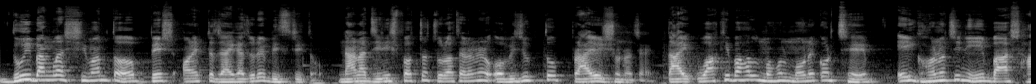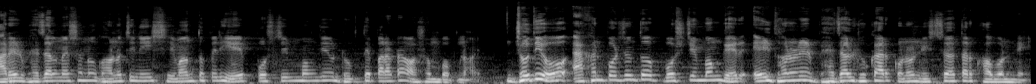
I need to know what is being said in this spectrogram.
দুই বাংলার সীমান্ত বেশ অনেকটা জায়গা জুড়ে বিস্তৃত। নানা জিনিসপত্র চোরাচালানের অভিযোগ তো প্রায়ই শোনা যায়। তাই ওয়াকিবাহাল মহল মনে করছে, এই ঘনচিনি বা সারের ভেজাল মেশানো ঘনচিনি সীমান্ত পেরিয়ে পশ্চিমবঙ্গেও ঢুকতে পারাটা অসম্ভব নয়। যদিও এখন পর্যন্ত পশ্চিমবঙ্গের এই ধরনের ভেজাল ঢোকার কোনো নিশ্চয়তার খবর নেই।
